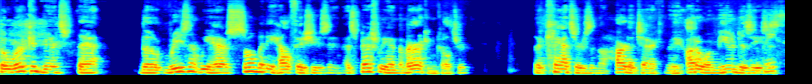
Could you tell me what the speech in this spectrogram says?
But we're convinced that the reason we have so many health issues, especially in American culture, the cancers and the heart attacks and the autoimmune diseases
